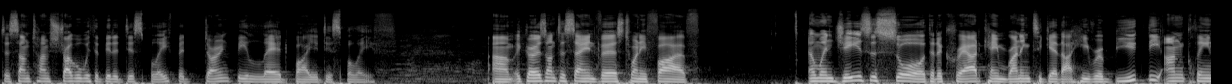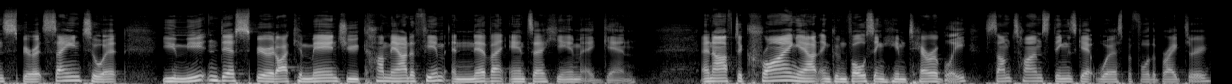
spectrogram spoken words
to sometimes struggle with a bit of disbelief, but don't be led by your disbelief. Um, it goes on to say in verse 25, and when Jesus saw that a crowd came running together, he rebuked the unclean spirit, saying to it, You mute and deaf spirit, I command you, come out of him and never enter him again. And after crying out and convulsing him terribly, sometimes things get worse before the breakthrough.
